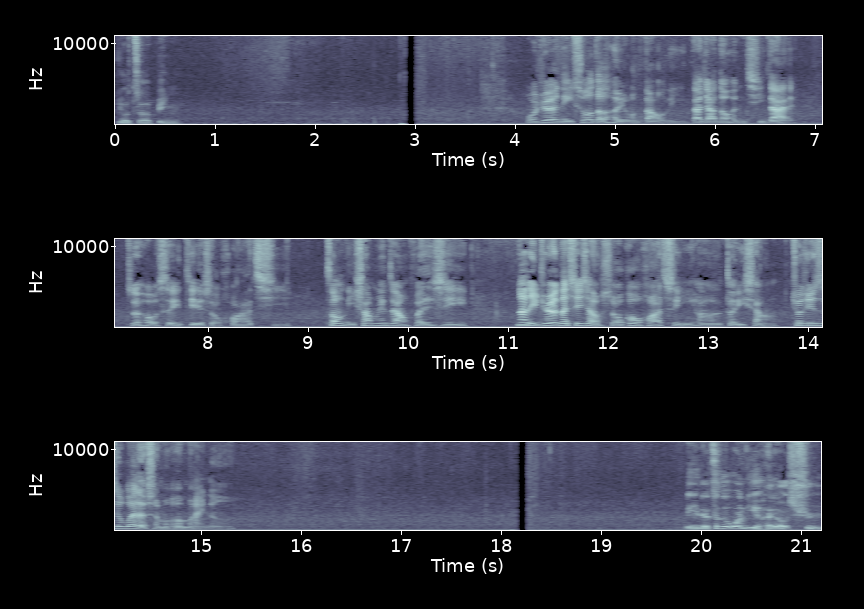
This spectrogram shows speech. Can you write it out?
又折兵。我觉得你说的很有道理，大家都很期待最后谁接手花旗。照你上面这样分析，那你觉得那些想收购花旗银行的对象，究竟是为了什么而买呢？你的这个问题很有趣，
